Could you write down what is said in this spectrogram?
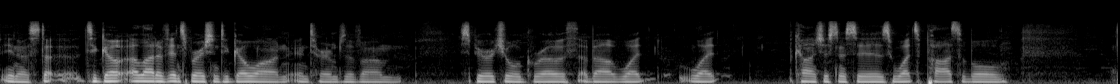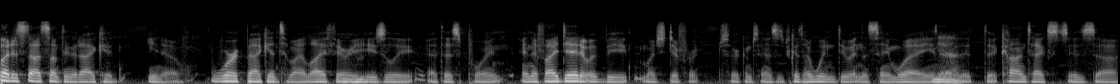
you know to go a lot of inspiration to go on in terms of um, spiritual growth about what what consciousness is, what's possible. But it's not something that I could you know work back into my life very Mhm. easily at this point. And if I did, it would be much different circumstances because I wouldn't do it in the same way. You know, the, the context is uh,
